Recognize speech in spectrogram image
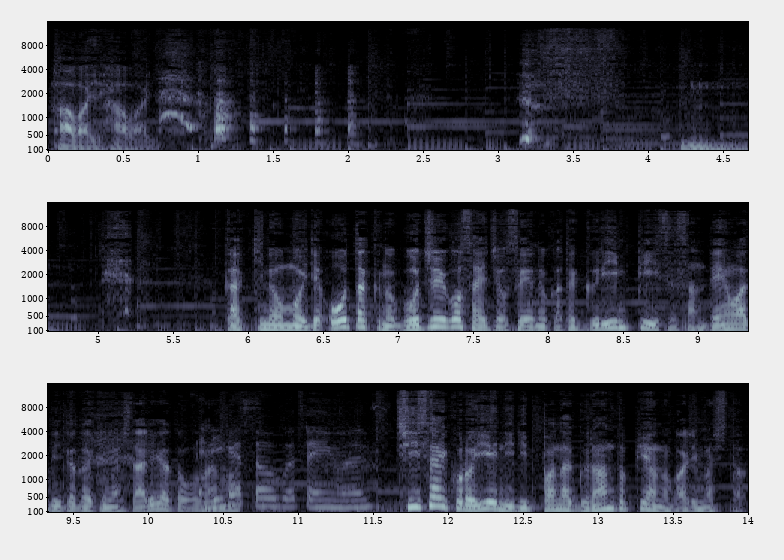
ハワイ、ハワイ。楽器の思い出大田区の55歳女性の方グリーンピースさん電話でいただきました。ありがとうございます。小さい頃家に立派なグランドピアノがありました。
